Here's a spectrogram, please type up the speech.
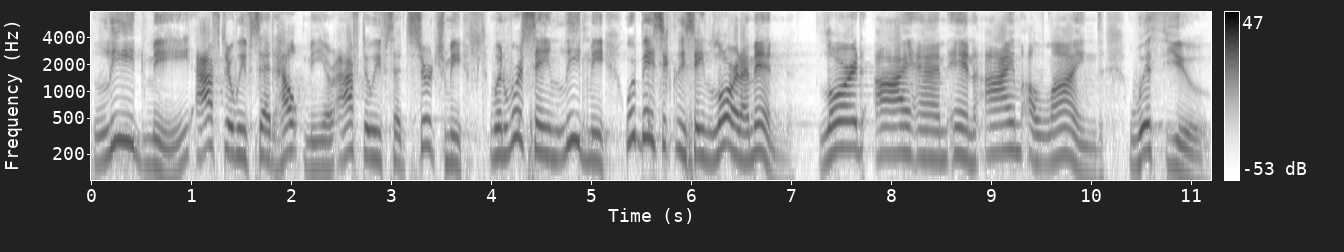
lead me, after we've said, help me, or after we've said, search me, when we're saying, lead me, we're basically saying, Lord, I'm in. Lord, I am in. I'm aligned with you.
